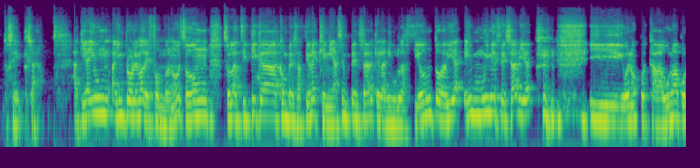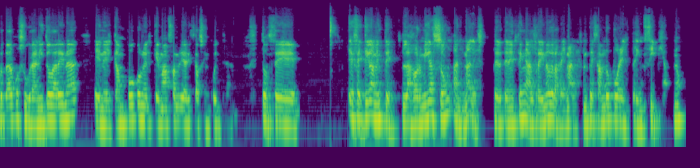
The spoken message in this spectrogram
entonces, claro, aquí hay un, hay un problema de fondo, ¿no? Son, son las típicas conversaciones que me hacen pensar que la divulgación todavía es muy necesaria y, bueno, pues cada uno aportar por su granito de arena en el campo con el que más familiarizado se encuentra. Entonces, efectivamente, las hormigas son animales, pertenecen al reino de los animales, empezando por el principio, ¿no?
